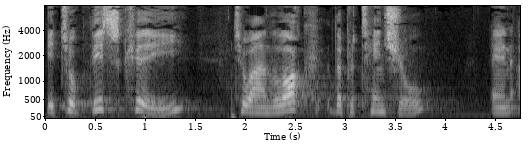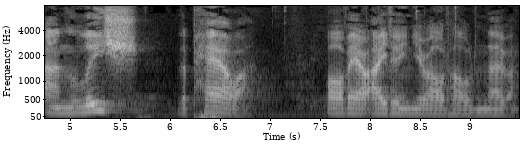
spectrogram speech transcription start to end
it took this key to unlock the potential and unleash the power of our 18 year old Holden Nova.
